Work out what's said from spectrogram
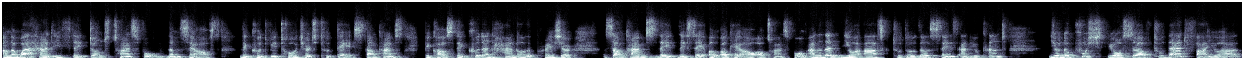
on the one hand, if they don't transform themselves, they could be tortured to death. Sometimes because they couldn't handle the pressure, sometimes they, they say, oh, okay, I'll, I'll transform. And then you are asked to do those things and you can't, you know, push yourself to that far. You are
